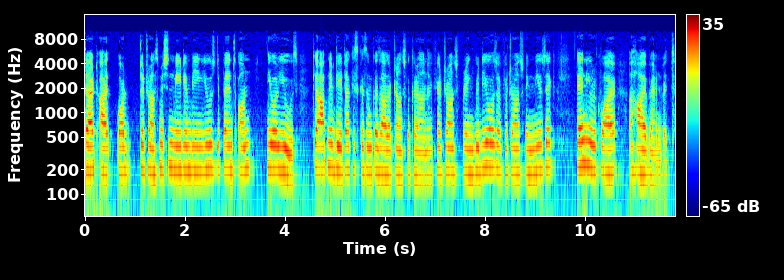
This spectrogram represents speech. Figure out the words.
that I, or the transmission medium being used depends on your use कि आपने data किस किस्म का ज़्यादा transfer कराना है if you're transferring videos or if you're transferring music then you require a higher bandwidth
